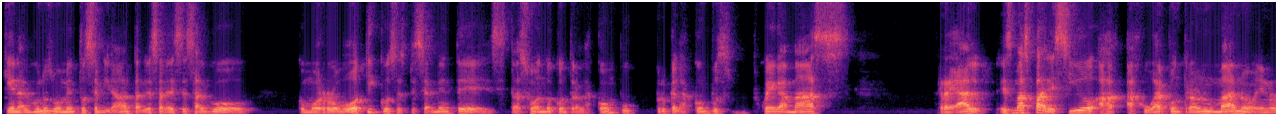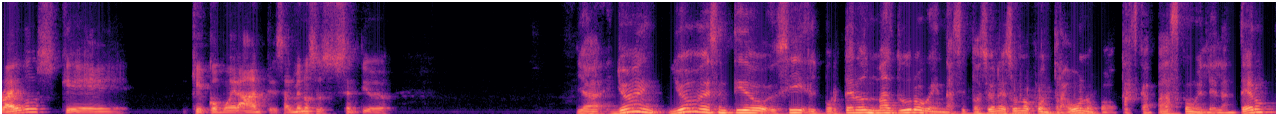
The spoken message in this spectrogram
que en algunos momentos se miraban tal vez a veces algo como robóticos, especialmente si estás jugando contra la compu. Creo que la compu juega más real. Es más parecido a, jugar contra un humano en Rivals que, que como era antes, al menos eso sentido yo. Ya, yo, yo he sentido, sí, el portero es más duro en las situaciones uno contra uno, cuando te escapas con el delantero,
